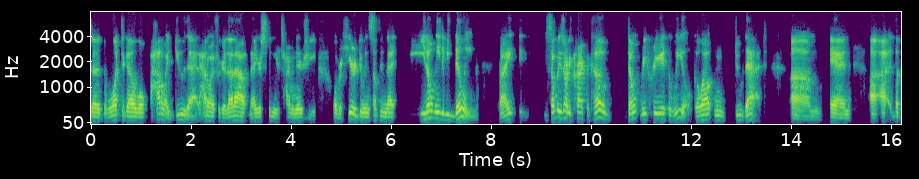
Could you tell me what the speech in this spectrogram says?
to, to want to go well how do i do that? How do i figure that out? Now you're spending your time and energy over here doing something that you don't need to be doing right? Somebody's already cracked the code. Don't recreate the wheel. Go out and do that. Um, and uh, I, the,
